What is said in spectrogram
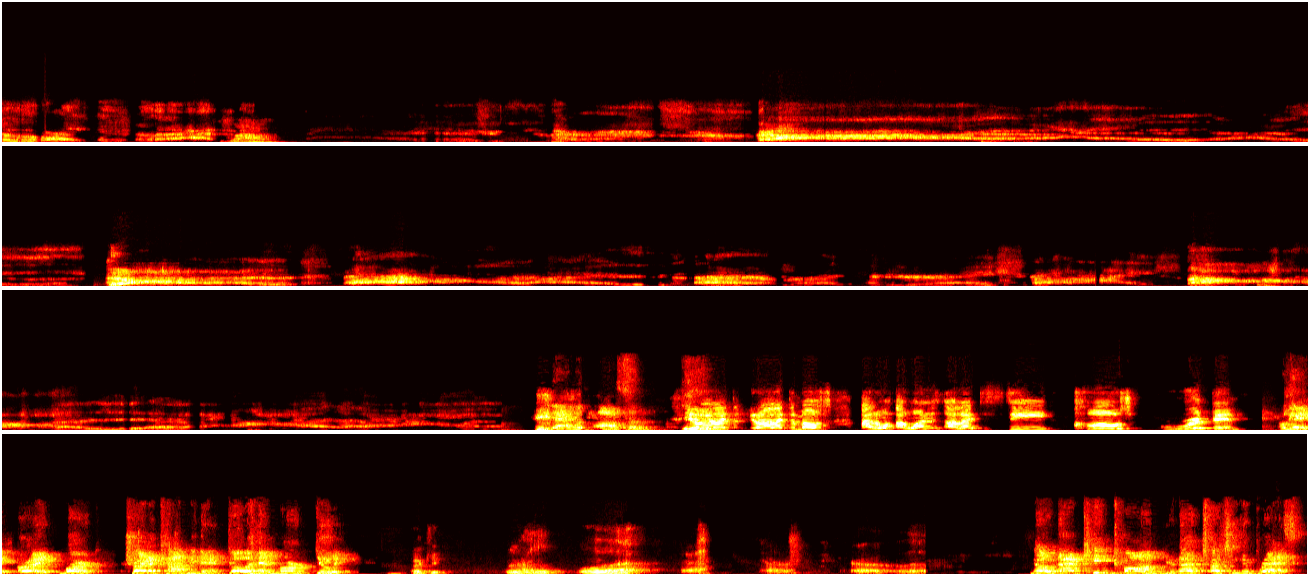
Wow. That was awesome. You know what I Dude. like? You know what I like the most? I don't. I want. I like to see clothes ripping. Okay, all right, Mark, try to copy that. Go ahead, Mark, do it. Okay. No, not King Kong. You're not touching your breast.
